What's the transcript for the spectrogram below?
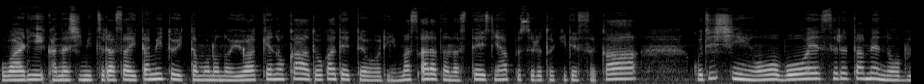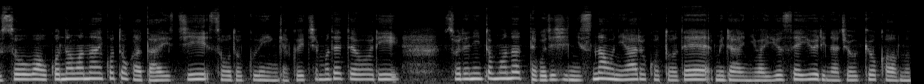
終わり悲しみ辛さ痛みといったものの夜明けのカードが出ております。新たなステージにアップする時ですがご自身を防衛するための武装は行わないことが大事。総督院逆位置も出ておりそれに伴ってご自身に素直にあることで未来には優勢有利な状況下を迎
